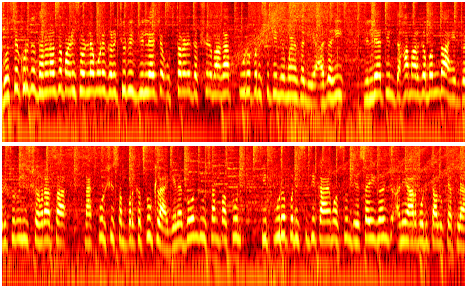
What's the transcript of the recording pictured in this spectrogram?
गोसेखुर्द धरणाचं पाणी सोडल्यामुळे गडचिरोली जिल्ह्याच्या उत्तर आणि दक्षिण भागात पूर परिस्थिती निर्माण झाली आहे. आजही जिल्ह्यातील दहा मार्ग बंद आहेत. गडचिरोली शहराचा नागपूरशी संपर्क तुटला आहे गेल्या दोन दिवसांपासून ही पूर परिस्थिती कायम असून देसाईगंज आणि आरमोरी तालुक्यातल्या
